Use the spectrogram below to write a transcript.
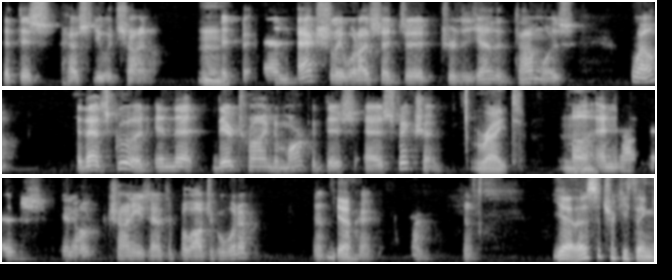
that this has to do with China. Mm. It, and actually, what I said to Truth Agenda at the time was, well, that's good in that they're trying to market this as fiction, right? Uh, mm-hmm. Uh, and not as you know Chinese anthropological whatever. Yeah. yeah. Okay. Yeah. yeah. that's a tricky thing.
